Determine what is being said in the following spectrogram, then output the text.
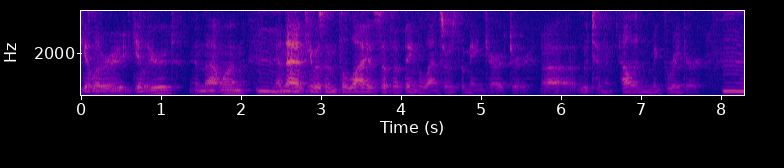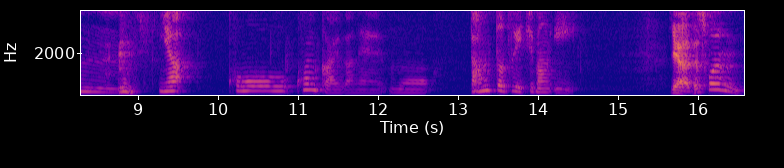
Gillard, Gilliard in that one. And then he was in The Lives of a Bengal Lancer as the main character, uh, Lieutenant Alan McGregor. いやこう今回がねもうダントツ一番いい Yeah, this one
